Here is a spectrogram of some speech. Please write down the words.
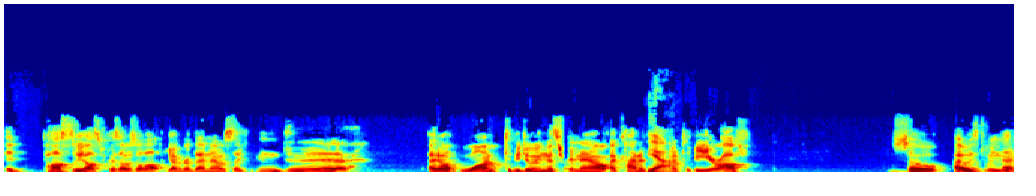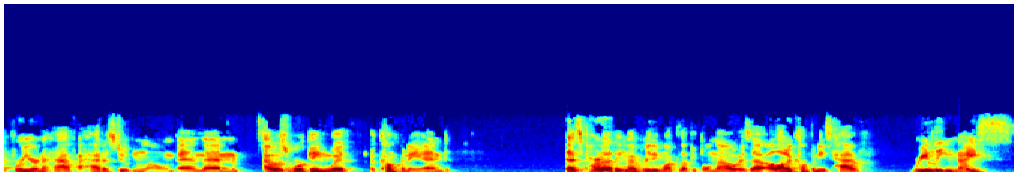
It possibly also because I was a lot younger then. I was like, I don't want to be doing this right now. I kind of Yeah. want to be a year off. So I was doing that for a year and a half. I had a student loan, and then I was working with a company, and that's part of the thing I really want to let people know is that a lot of companies have really nice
